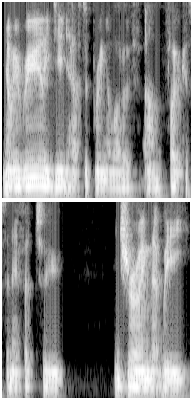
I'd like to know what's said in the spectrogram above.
you know, we really did have to bring a lot of um, focus and effort to ensuring that we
